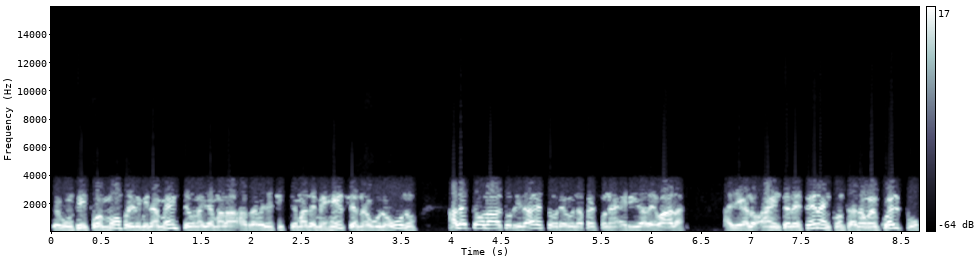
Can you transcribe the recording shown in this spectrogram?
Según se informó preliminarmente, una llamada a través del sistema de emergencia 911 alertó a las autoridades sobre una persona herida de bala. Al llegar los agentes de la escena encontraron el cuerpo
